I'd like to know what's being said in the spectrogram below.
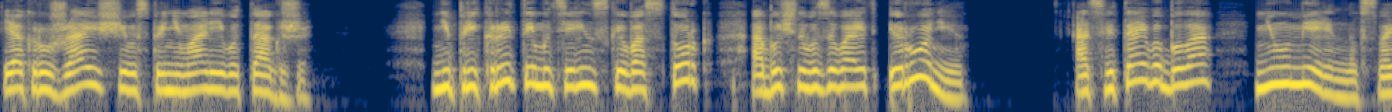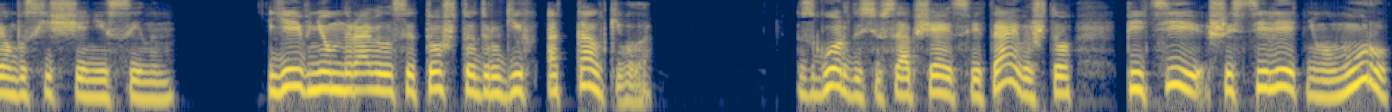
и окружающие воспринимали его так же. Неприкрытый материнский восторг обычно вызывает иронию, а Цветаева была неумеренна в своем восхищении сыном. Ей в нем нравилось и то, что других отталкивало. С гордостью сообщает Светаева, что пяти-шестилетнему Муру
